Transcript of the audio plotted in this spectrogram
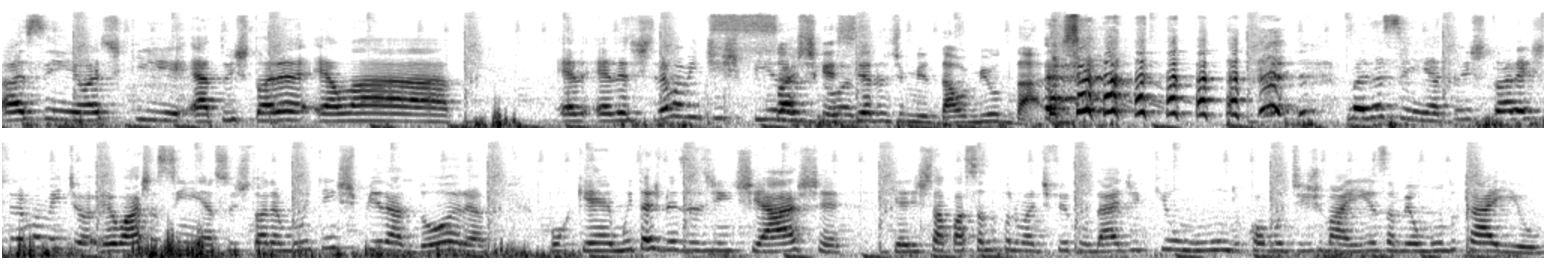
Assim, eu acho que a tua história, ela, ela, é extremamente Só inspiradora. esqueceram de me dar humildade. Mas assim, a tua história é extremamente. Eu, eu acho assim, a sua história é muito inspiradora, porque muitas vezes a gente acha que a gente está passando por uma dificuldade e que o mundo, como diz Maísa, meu mundo caiu.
